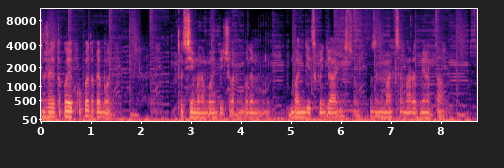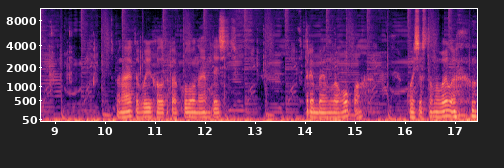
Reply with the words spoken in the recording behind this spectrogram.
Вже такої купив, так і буде. Тут всі в мене будуть дві чорні, будемо бандитською діяльністю займатися на Redmi та. Знаєте, виїхала така колона М10 в 3 BMW опа. Когось установили.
